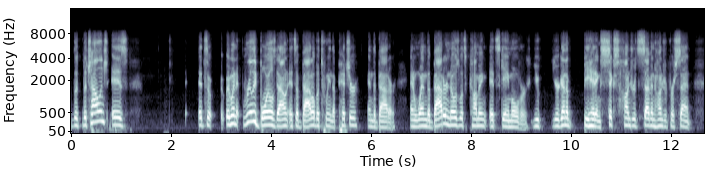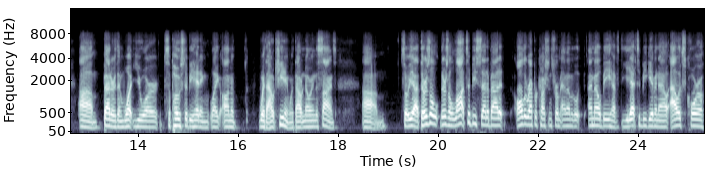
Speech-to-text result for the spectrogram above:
the, the challenge is it's a when it really boils down, it's a battle between the pitcher and the batter. And when the batter knows what's coming, it's game over. You you're gonna be hitting 600, 700 percent um, better than what you are supposed to be hitting, like on a without cheating, without knowing the signs. Um, so yeah, there's a there's a lot to be said about it all the repercussions from MLB have yet to be given out. Alex Cora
